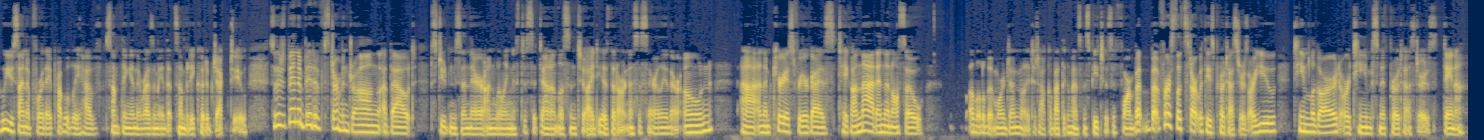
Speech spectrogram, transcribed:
who you sign up for, they probably have something in their resume that somebody could object to. So there's been a bit of Sturm und Drang about students and their unwillingness to sit down and listen to ideas that aren't necessarily their own. Uh, and I'm curious for your guys' take on that, and then also a little bit more generally to talk about the commencement speech as a form. But but first, let's start with these protesters. Are you Team Lagarde or Team Smith protesters, Dana?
